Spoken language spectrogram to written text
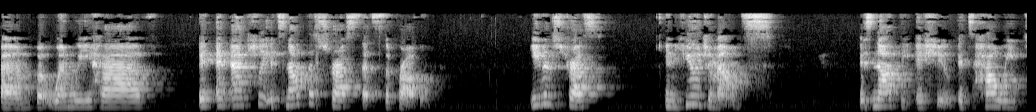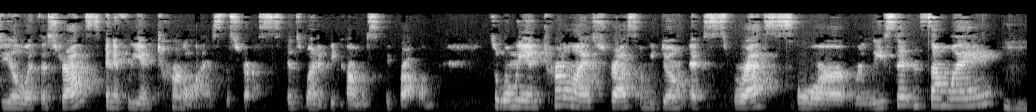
Um, but when we have, it, and actually, it's not the stress that's the problem even stress in huge amounts is not the issue. It's how we deal with the stress and if we internalize the stress is when it becomes a problem. So when we internalize stress and we don't express or release it in some way, mm-hmm.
